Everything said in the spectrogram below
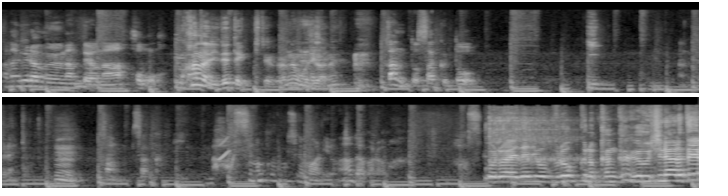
アナグラムなんだよなほぼ。かなり出てきてるからね文字はね。カンとサクとイなんだよね。うんカンサクイハスの可能性もあるよなだから。ハスこの間にもブロックの感覚が失われている。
